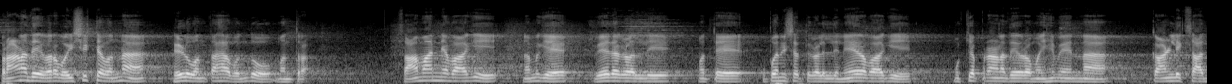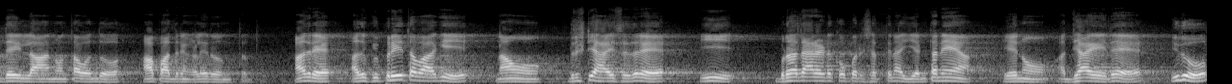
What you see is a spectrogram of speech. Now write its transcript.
ಪ್ರಾಣದೇವರ ವೈಶಿಷ್ಟ್ಯವನ್ನು ಹೇಳುವಂತಹ ಒಂದು ಮಂತ್ರ. ಸಾಮಾನ್ಯವಾಗಿ ನಮಗೆ ವೇದಗಳಲ್ಲಿ ಮತ್ತು ಉಪನಿಷತ್ತುಗಳಲ್ಲಿ ನೇರವಾಗಿ ಮುಖ್ಯ ಪ್ರಾಣದೇವರ ಮಹಿಮೆಯನ್ನು ಕಾಣಲಿಕ್ಕೆ ಸಾಧ್ಯ ಇಲ್ಲ ಅನ್ನುವಂಥ ಒಂದು ಆಪಾದನೆಗಳಿರುವಂಥದ್ದು. ಆದರೆ ಅದಕ್ಕೆ ವಿಪರೀತವಾಗಿ ನಾವು ದೃಷ್ಟಿ ಹಾಯಿಸಿದರೆ ಈ ಬೃಹದಾರಣ್ಯಕೋಪನಿಷತ್ತಿನ ಎಂಟನೆಯ ಏನು ಅಧ್ಯಾಯ ಇದೆ, ಇದು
